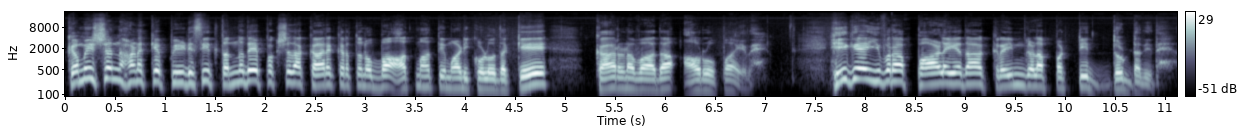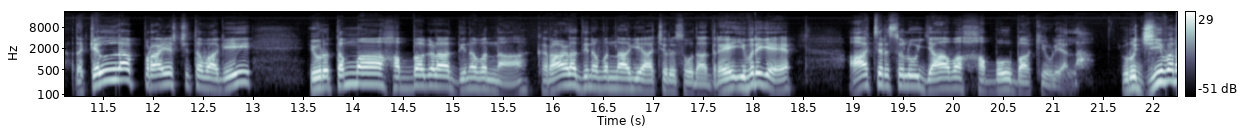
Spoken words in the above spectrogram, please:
ಕಮಿಷನ್ ಹಣಕ್ಕೆ ಪೀಡಿಸಿ ತನ್ನದೇ ಪಕ್ಷದ ಕಾರ್ಯಕರ್ತನೊಬ್ಬ ಆತ್ಮಹತ್ಯೆ ಮಾಡಿಕೊಳ್ಳುವುದಕ್ಕೆ ಕಾರಣವಾದ ಆರೋಪ ಇದೆ. ಹೀಗೆ ಇವರ ಪಾಳೆಯದ ಕ್ರೈಮ್ಗಳ ಪಟ್ಟಿ ದೊಡ್ಡದಿದೆ. ಅದಕ್ಕೆಲ್ಲ ಪ್ರಾಯಶ್ಚಿತವಾಗಿ ಇವರು ತಮ್ಮ ಹಬ್ಬಗಳ ದಿನವನ್ನ, ಕರಾಳ ದಿನವನ್ನಾಗಿ ಆಚರಿಸುವುದಾದರೆ ಇವರಿಗೆ ಆಚರಿಸಲು ಯಾವ ಹಬ್ಬವೂ ಬಾಕಿ ಉಳಿಯಲ್ಲ. ಇವರು ಜೀವನ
